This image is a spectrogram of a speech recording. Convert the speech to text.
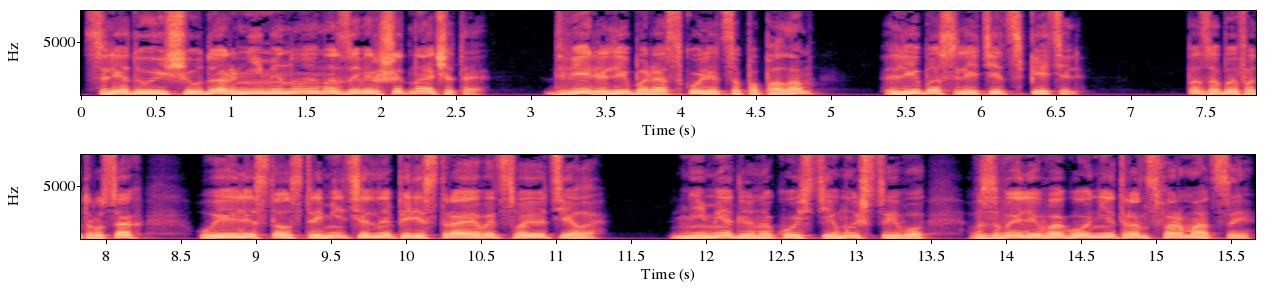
Следующий удар неминуемо завершит начатое. Дверь либо расколется пополам, либо слетит с петель. Позабыв о трусах, Уилли стал стремительно перестраивать свое тело. Немедленно кости и мышцы его взвыли в агонии трансформации,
